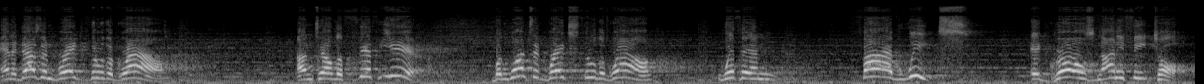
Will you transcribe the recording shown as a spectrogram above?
And it doesn't break through the ground until the fifth year. But once it breaks through the ground, within five weeks, it grows 90 feet tall.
